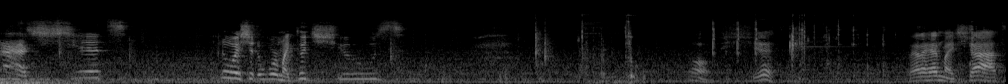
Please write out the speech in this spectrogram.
Ah, shit. You know I should have worn my good shoes. Oh, shit. Glad I had my shots.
